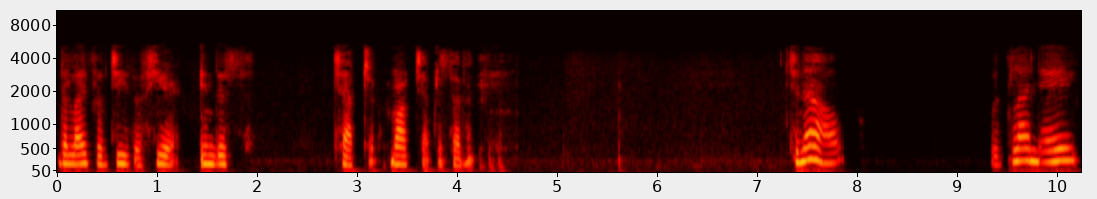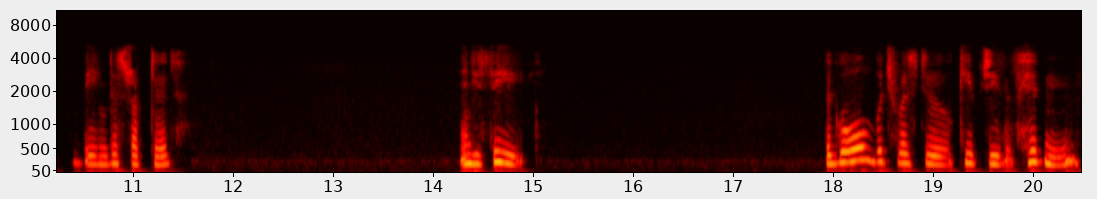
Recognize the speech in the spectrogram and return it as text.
the life of Jesus here in this chapter, Mark chapter 7. So now, with plan A being disrupted, and you see, the goal which was to keep Jesus hidden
